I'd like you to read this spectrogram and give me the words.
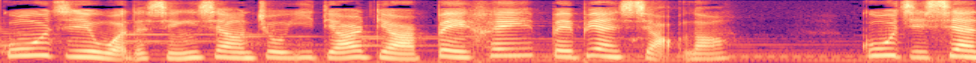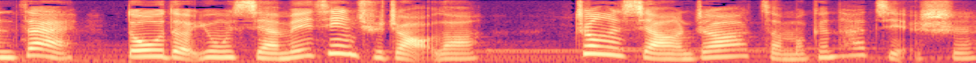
估计我的形象就一点点被黑、被变小了。估计现在。都得用显微镜去找了，正想着怎么跟他解释，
